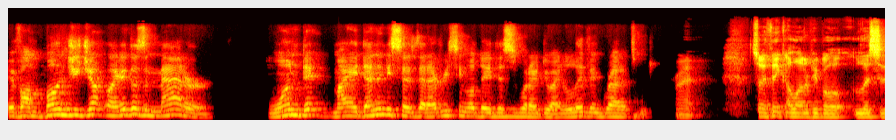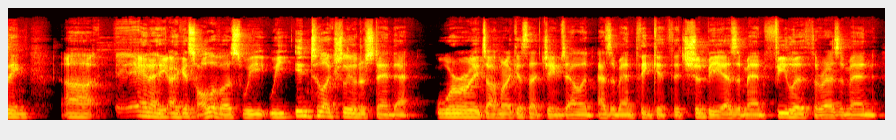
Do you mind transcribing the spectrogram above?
if I'm bungee jump, like it doesn't matter. One day, my identity says that every single day, this is what I do. I live in gratitude. Right. So I think a lot of people listening, uh, and I, I guess all of us, we we intellectually understand that. We're really talking about, I guess, that James Allen, as a man thinketh. It should be as a man feeleth, or as a man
